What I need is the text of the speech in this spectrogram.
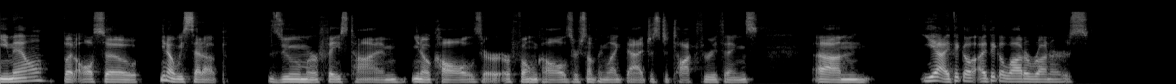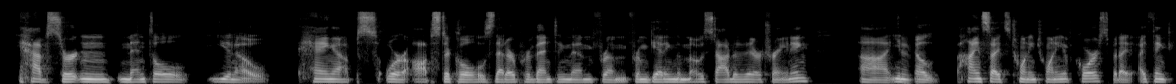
email, but also, you know, we set up Zoom or FaceTime, you know, calls or, or phone calls or something like that just to talk through things. Um, yeah, I think I think a lot of runners have certain mental, you know, hangups or obstacles that are preventing them from from getting the most out of their training. Uh, you know, hindsight's 2020, of course, but I, I think,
